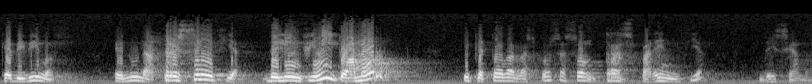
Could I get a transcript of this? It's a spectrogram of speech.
que vivimos en una presencia del infinito amor y que todas las cosas son transparencia de ese amor.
